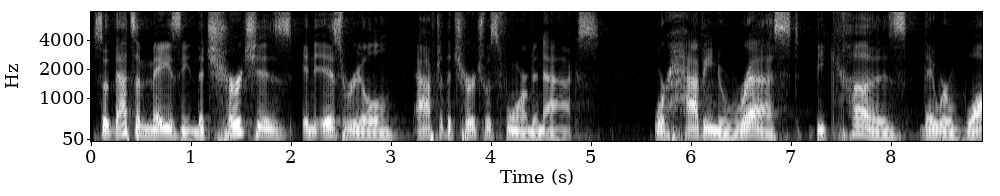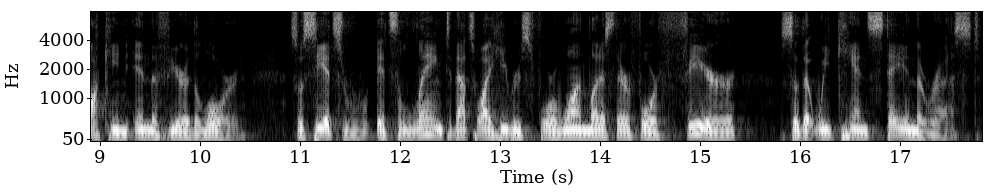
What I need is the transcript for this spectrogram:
So that's amazing. The churches in Israel, after the church was formed in Acts, were having rest because they were walking in the fear of the Lord. So see, it's it's linked. That's why Hebrews 4:1, let us therefore fear so that we can stay in the rest,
